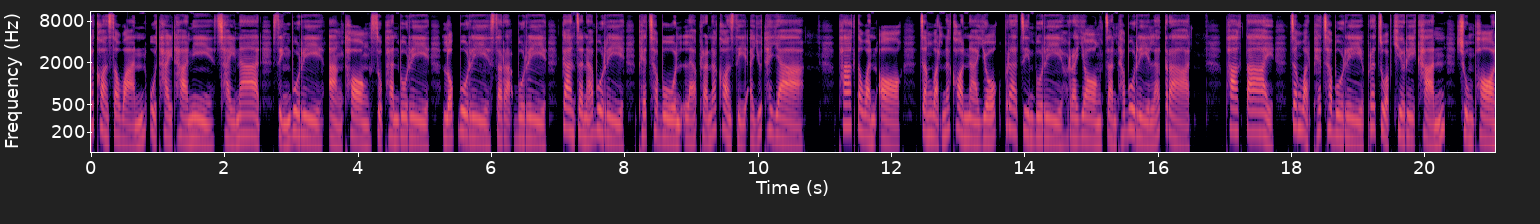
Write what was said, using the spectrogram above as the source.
นครสวรรค์ อุทัยธานี ชัยนาท สิงห์บุรี อ่างทอง สุพรรณบุรี ลบบุรี สระบุรี กาญจนบุรี เพชรบูรณ์ และพระนครศรีอยุธยา ภาคตะวันออก จังหวัดนครนายก ปราจีนบุรี ระยอง จันทบุรี และตราด ภาคใต้ จังหวัดเพชรบุรี ประจวบคีรีขันธ์ ชุมพร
